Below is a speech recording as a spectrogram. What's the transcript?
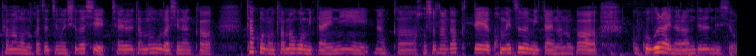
卵の形も一緒だし、茶色い卵だし、なんか、タコの卵みたいになんか細長くて米粒みたいなのが5個ぐらい並んでるんですよ。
